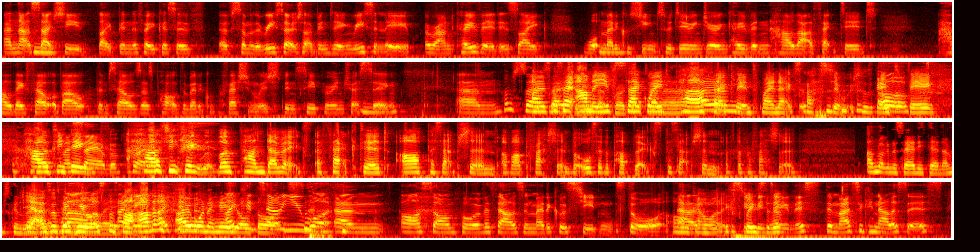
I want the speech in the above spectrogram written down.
and that's mm. actually like been the focus of of some of the research that I've been doing recently around COVID is like what mm. medical students were doing during COVID and how that affected how they felt about themselves as part of the medical profession, which has been super interesting. Mm. Um, I'm so I was going to say, Anna, you've project, segued Anna. perfectly into my next question, which was going oh, to be, how do you think how do you think that the pandemics affected our perception of our profession, but also the public's perception of the profession? I'm not going to say anything. I'm just going to. Yeah, I was going to say who wants to start. I, mean, I, I want to hear I your thoughts. I can tell you what um, our sample of a thousand medical students thought. Oh, um, go on, exclusive. We've been doing this thematic analysis.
